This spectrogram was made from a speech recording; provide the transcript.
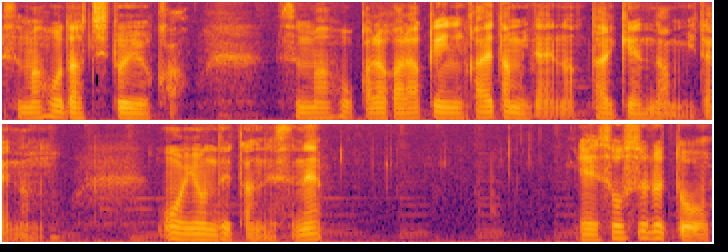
スマホ立ちというか、スマホからガラケーに変えたみたいな体験談みたいなのを読んでたんですね。えー、そうすると、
